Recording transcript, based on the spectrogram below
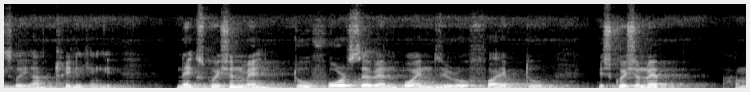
सो यहाँ थ्री लिखेंगे। नेक्स्ट क्वेश्चन में two four seven point zero five two इस क्वेश्चन में हम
